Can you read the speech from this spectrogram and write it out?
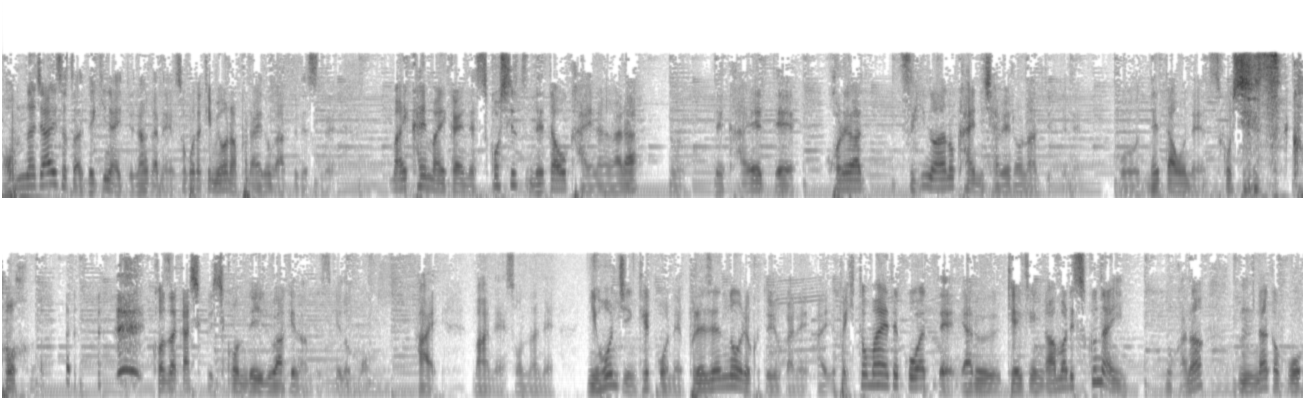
同じ挨拶はできないってなんかね、そこだけ妙なプライドがあってですね、毎回毎回ね、少しずつネタを変えながら、うん、で、変えて、これは次のあの回に喋ろうなんて言ってね、ネタをね、少しずつこう 小賢しく仕込んでいるわけなんですけども、はい。まあね、そんなね、日本人結構ね、プレゼン能力というかね、やっぱり人前でこうやってやる経験があまり少ないのかな？うん、なんかこ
